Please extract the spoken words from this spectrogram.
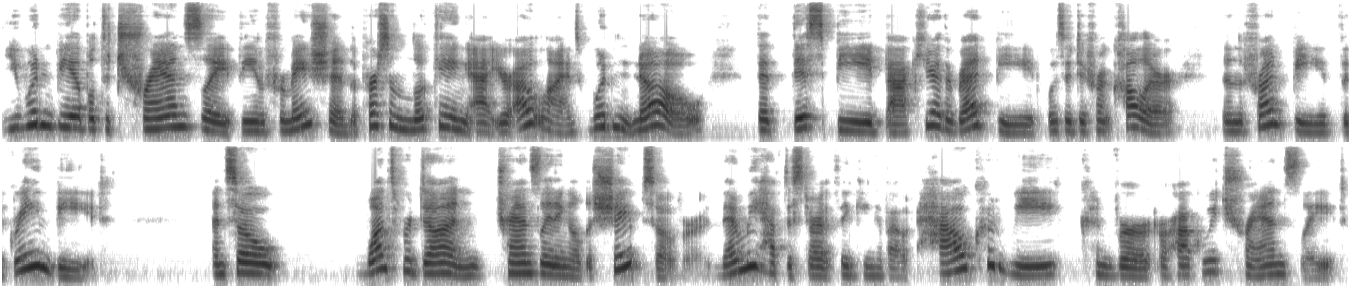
you wouldn't be able to translate the information. The person looking at your outlines wouldn't know that this bead back here, the red bead, was a different color than the front bead, the green bead. And so once we're done translating all the shapes over, then we have to start thinking about how could we convert or how could we translate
